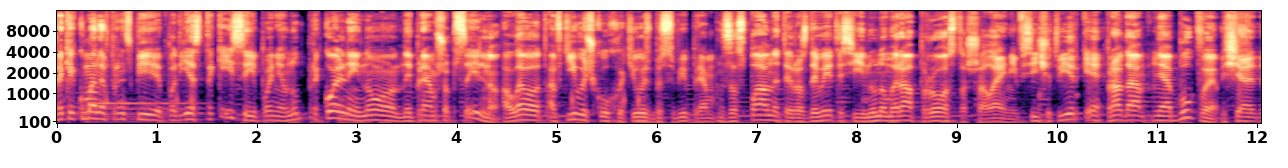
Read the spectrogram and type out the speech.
так як у мене, в принципі, під'їзд такий сей, поняв, ну прикольний, но не прям щоб сильно. Але от автівочку хотілося б собі прям заспавнити, роздивитися, і ну номера просто шалені. Всі четвірки. Правда, е, букви ще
